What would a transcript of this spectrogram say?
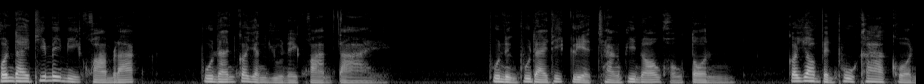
คนใดที่ไม่มีความรัก ผู้นั้นก็ยังอยู่ในความตาย ผู้หนึ่งผู้ใดที่เกลียดชังพี่น้องของตน ก็ย่อมเป็นผู้ฆ่าคน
